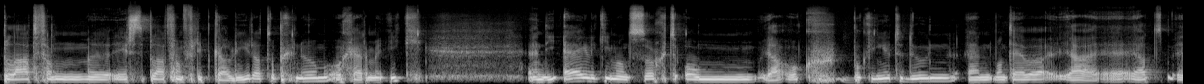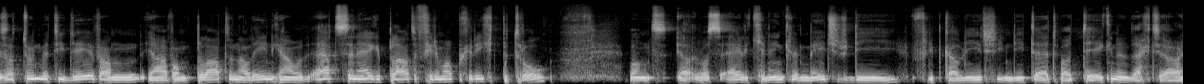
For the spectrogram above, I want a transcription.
plaat van, eh, eerste plaat van Flip Kaulier had opgenomen, Ocharme Ik. En die eigenlijk iemand zocht om ja, ook boekingen te doen. En, want hij, ja, hij, had, hij zat toen met het idee van, ja, van platen alleen gaan we... Hij had zijn eigen platenfirma opgericht, Petrol. Want ja, er was eigenlijk geen enkele major die Flip Kaulier in die tijd wou tekenen. dacht, ja,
